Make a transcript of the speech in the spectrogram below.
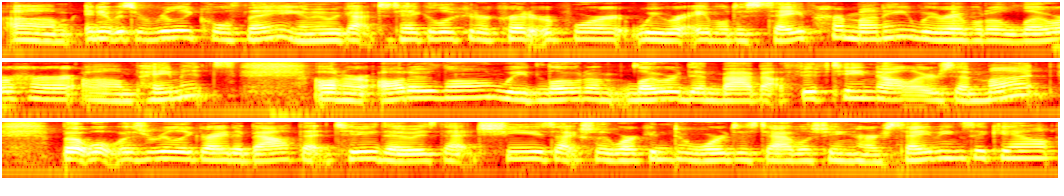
um, and it was a really cool thing. I mean we got to take a look at her credit report. We were able to save her money. We were able to lower her um, payments on her auto loan. We lowered them, lowered them by about $15 a month. But what was really great about that too though is that she is actually working towards establishing her savings account.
